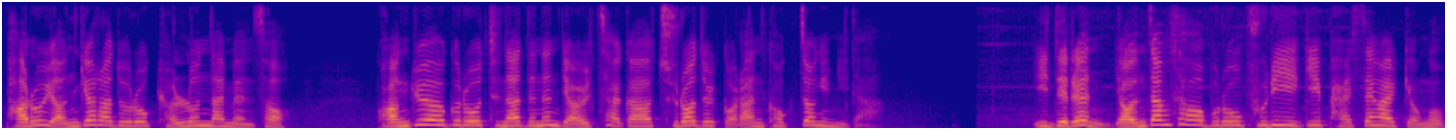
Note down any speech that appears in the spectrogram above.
바로 연결하도록 결론 나면서 광교역으로 드나드는 열차가 줄어들 거란 걱정입니다. 이들은 연장 사업으로 불이익이 발생할 경우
